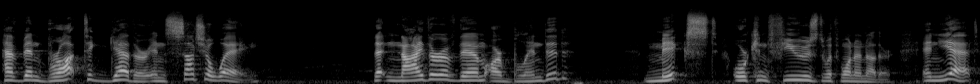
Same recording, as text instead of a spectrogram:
have been brought together in such a way that neither of them are blended, mixed, or confused with one another. And yet,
